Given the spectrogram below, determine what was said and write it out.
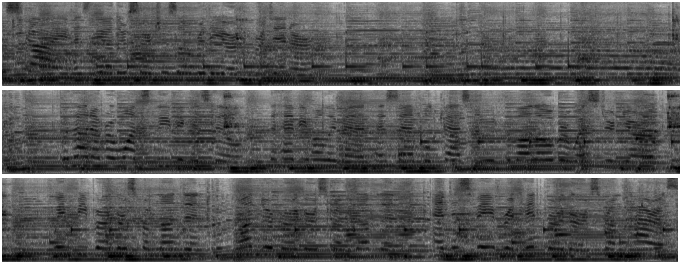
high as the other searches over the earth for dinner. Without ever once leaving his hill, the heavy holy man has sampled fast food from all over Western Europe. Wimpy burgers from London, Wonder burgers from Dublin, and his favorite hit burgers from Paris,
